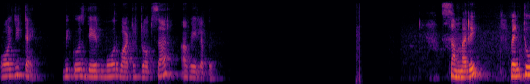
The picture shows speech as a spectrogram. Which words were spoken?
all the time because there more water drops are available. Summary When two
